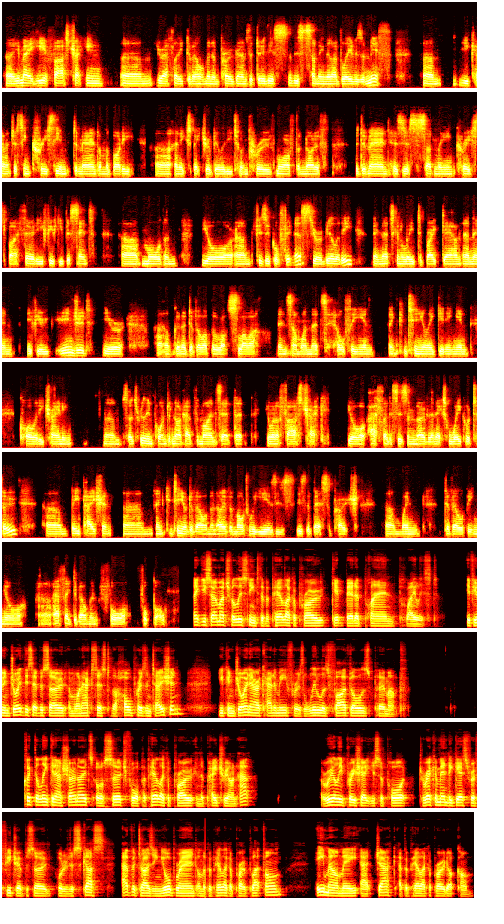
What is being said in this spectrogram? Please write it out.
Uh, you may hear fast tracking um, your athletic development and programs that do this. This is something that I believe is a myth. Um, you can't just increase the demand on the body uh, and expect your ability to improve. More often than not, if the demand has just suddenly increased by 30, 50% uh, more than your um, physical fitness, your ability, then that's going to lead to breakdown. And then if you're injured, you're uh, going to develop a lot slower than someone that's healthy and, and continually getting in quality training. Um, so it's really important to not have the mindset that you want to fast track your athleticism over the next week or two um, be patient um, and continual development over multiple years is is the best approach um, when developing your uh, athlete development for football. Thank you so much for listening to the Prepare Like a Pro Get Better Plan playlist. If you enjoyed this episode and want access to the whole presentation, you can join our academy for as little as $5 per month. Click the link in our show notes or search for Prepare Like a Pro in the Patreon app I really appreciate your support. To recommend a guest for a future episode or to discuss advertising your brand on the Prepare Like a Pro platform, email me at jack at preparelikeapro.com.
